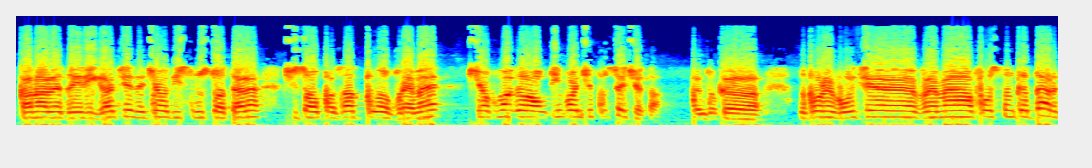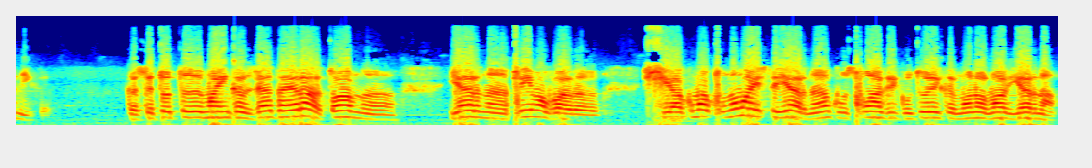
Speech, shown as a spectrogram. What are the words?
canalele de irigație? De ce au distrus toate alea și s-au păsat vreme? Și acum de la un timp a început seceta. Pentru că după Revoluție vremea a fost încă darnică. Că se tot uh, mai încălzea, dar era toamnă, iarnă, primăvară. Și acum, cum nu mai este iarnă, cum spun agricultorii că în mod normal iarna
